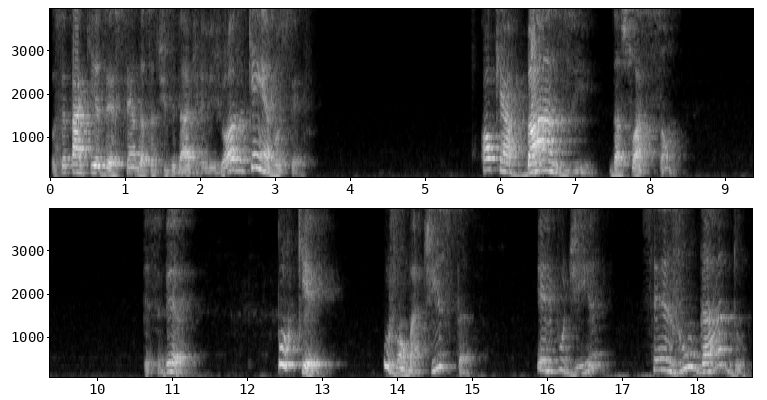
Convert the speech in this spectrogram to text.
Você está aqui exercendo essa atividade religiosa? Quem é você? Qual que é a base da sua ação? Perceberam? Por quê? O João Batista, ele podia ser julgado.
